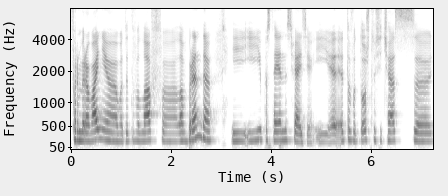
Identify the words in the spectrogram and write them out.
формирования вот этого love, э, love бренда и и, постоянной связи. И э, это вот то, что сейчас, э,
